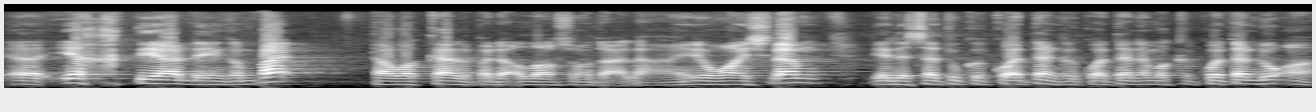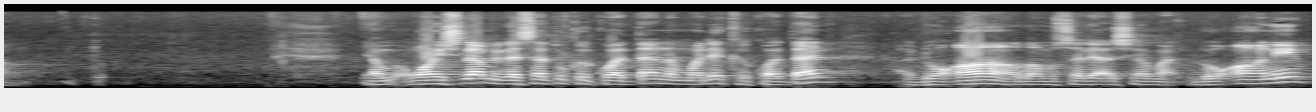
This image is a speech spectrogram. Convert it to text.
uh, ikhtiar dan yang keempat tawakal pada Allah SWT jadi orang Islam dia ada satu kekuatan kekuatan nama kekuatan doa. Yang orang Islam dia ada satu kekuatan nama dia kekuatan doa. Allahumma salli ala doa ni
